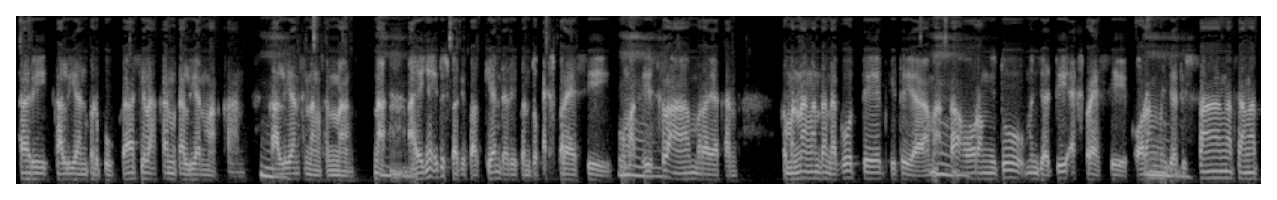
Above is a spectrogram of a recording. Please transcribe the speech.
hari kalian berbuka, silahkan kalian makan, Hmm. kalian senang-senang. Nah, akhirnya itu sebagai bagian dari bentuk ekspresi umat Hmm. Islam merayakan kemenangan tanda kutip gitu ya. Maka orang itu menjadi ekspresif, orang menjadi sangat-sangat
